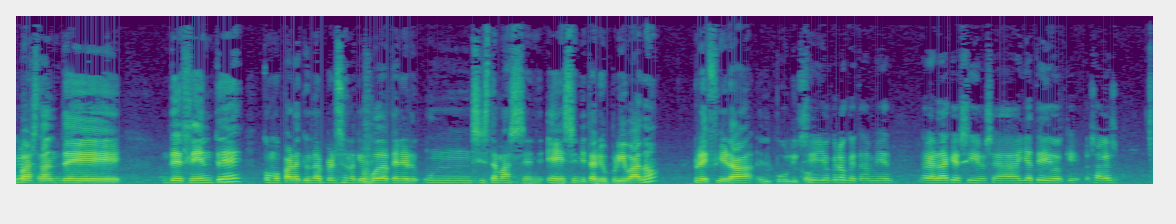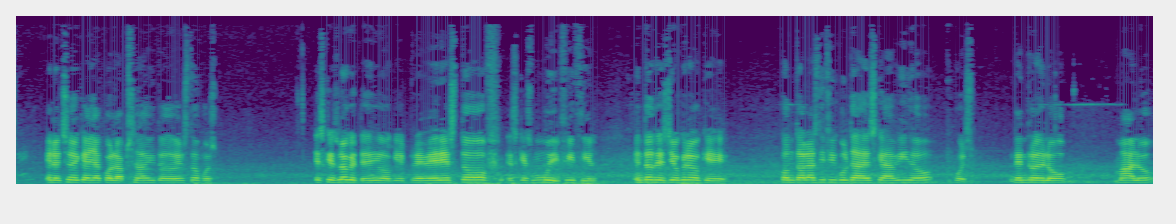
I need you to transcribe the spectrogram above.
bastante decente como para que una persona que pueda tener un sistema eh, sanitario privado prefiera el público. Sí, yo creo que también. La verdad que sí, o sea, ya te digo que, ¿sabes? El hecho de que haya colapsado y todo esto, pues es que es lo que te digo, que prever esto es que es muy difícil. Entonces yo creo que con todas las dificultades que ha habido, pues dentro de lo malo,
